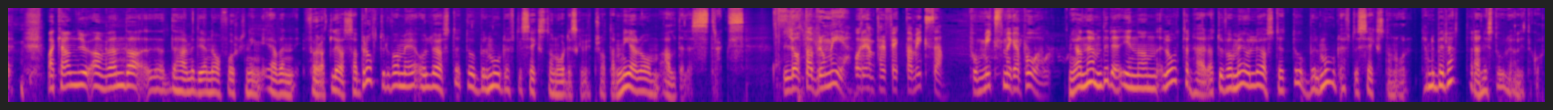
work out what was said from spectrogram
Man kan ju använda det här med DNA-forskning även för att lösa brott. Du var med och löste ett dubbelmord efter 16 år, det ska vi prata mer om alldeles strax. Lotta Bromé och den perfekta mixen på Mix Megapol. Jag nämnde det innan låten här, att du var med och löste ett dubbelmord efter 16 år. Kan du berätta den historien lite kort?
